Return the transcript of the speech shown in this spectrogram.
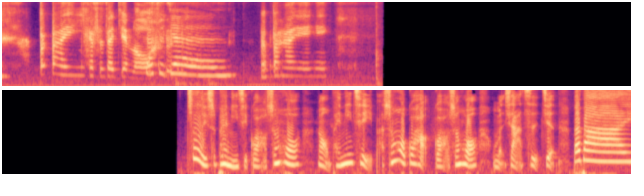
拜拜，下次再见喽。下次，见。拜拜。这里是陪你一起过好生活，让我陪你一起把生活过好，过好生活。我们下次见，拜拜。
